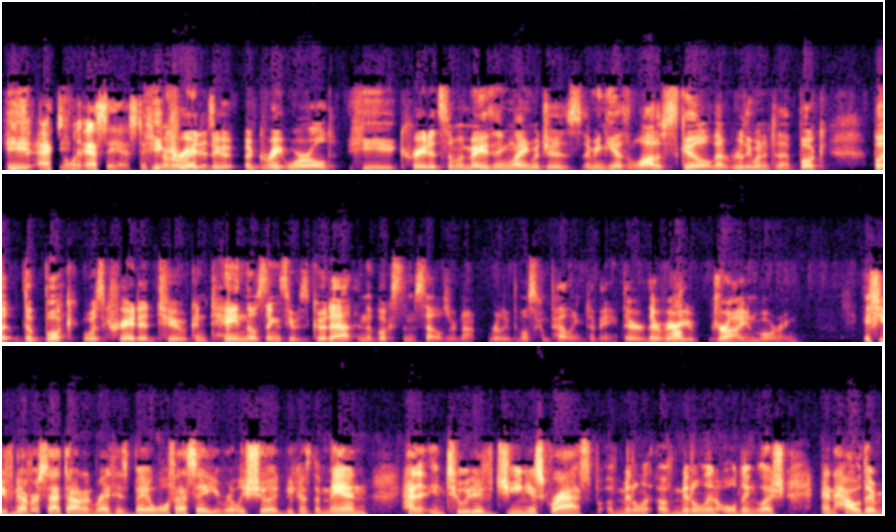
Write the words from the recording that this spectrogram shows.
He He's an excellent essayist. If he you've ever read created a, a great world. He created some amazing languages. I mean, he has a lot of skill that really went into that book. But the book was created to contain those things he was good at, and the books themselves are not really the most compelling to me. They're they're very dry and boring. If you've never sat down and read his Beowulf essay, you really should because the man had an intuitive, genius grasp of middle of Middle and Old English and how their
